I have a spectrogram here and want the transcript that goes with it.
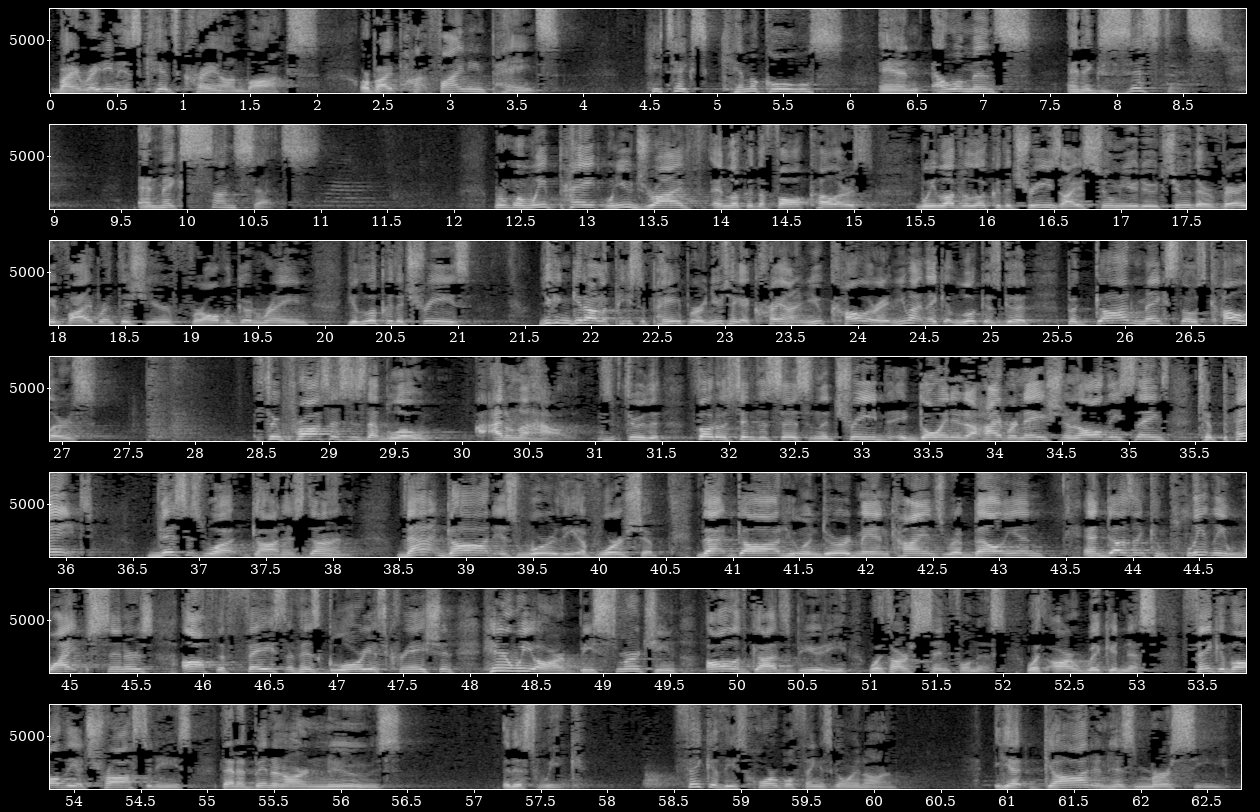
by raiding His kid's crayon box or by finding paints. He takes chemicals and elements and existence and makes sunsets. When we paint, when you drive and look at the fall colors, we love to look at the trees. I assume you do too. They're very vibrant this year for all the good rain. You look at the trees, you can get out a piece of paper and you take a crayon and you color it and you might make it look as good, but God makes those colors through processes that blow, I don't know how, through the photosynthesis and the tree going into hibernation and all these things to paint. This is what God has done. That God is worthy of worship. That God who endured mankind's rebellion and doesn't completely wipe sinners off the face of his glorious creation. Here we are besmirching all of God's beauty with our sinfulness, with our wickedness. Think of all the atrocities that have been in our news this week. Think of these horrible things going on. Yet God, in his mercy,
